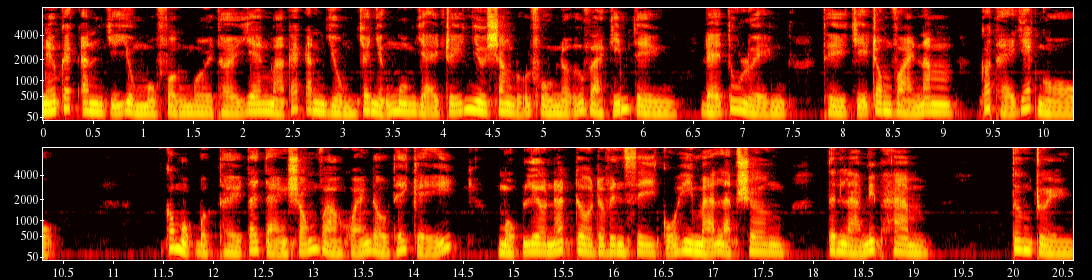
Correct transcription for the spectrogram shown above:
nếu các anh chỉ dùng một phần mười thời gian mà các anh dùng cho những môn giải trí như săn đuổi phụ nữ và kiếm tiền để tu luyện thì chỉ trong vài năm có thể giác ngộ. Có một bậc thầy Tây Tạng sống vào khoảng đầu thế kỷ, một Leonardo da Vinci của Hy Mã Lạp Sơn, tên là Mipham. Tương truyền,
